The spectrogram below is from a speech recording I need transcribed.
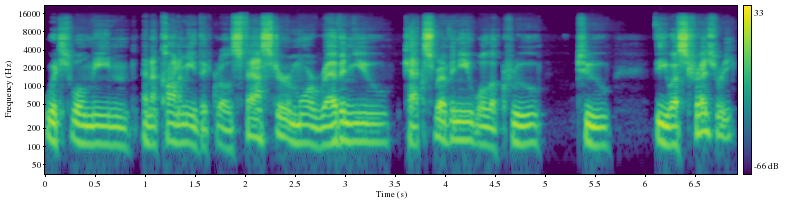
which will mean an economy that grows faster, more revenue, tax revenue will accrue to the US Treasury.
